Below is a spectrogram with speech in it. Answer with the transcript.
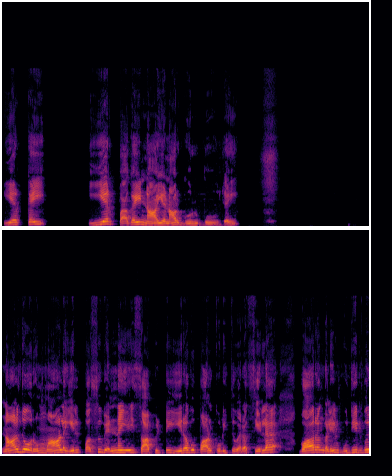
இயற்கை இயற்பகை நாயனார் குரு பூஜை நாள்தோறும் மாலையில் பசுவெண்ணெயை சாப்பிட்டு இரவு பால் குடித்து வர சில வாரங்களில் உதிர்வு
